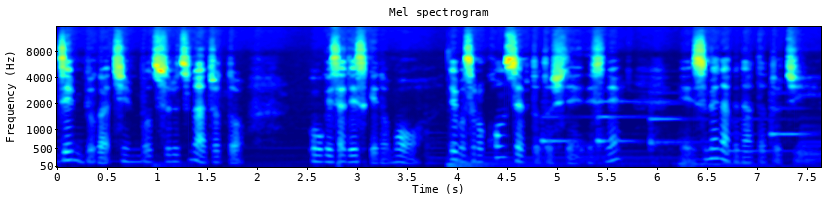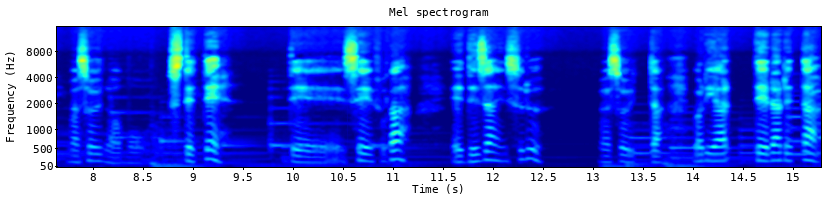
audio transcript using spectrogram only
全部が沈没するというのはちょっと大げさですけども、でもそのコンセプトとしてですね、え住めなくなった土地、まあ、そういうのはもう捨てて、で政府がデザインする、まあ、そういった割り当てられた、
